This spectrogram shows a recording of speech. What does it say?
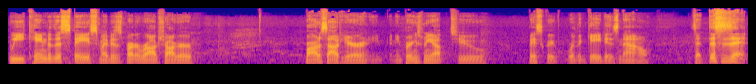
we came to this space. My business partner Rob Shawger brought us out here, and he, and he brings me up to basically where the gate is now. He said, "This is it."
